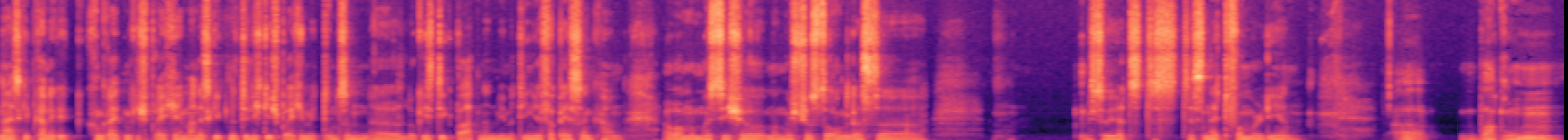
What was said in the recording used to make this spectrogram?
Nein, es gibt keine konkreten Gespräche. Ich meine, es gibt natürlich Gespräche mit unseren äh, Logistikpartnern, wie man Dinge verbessern kann. Aber man muss sich schon, man muss schon sagen, dass, äh, wie soll ich jetzt das, das nett formulieren? Äh, warum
